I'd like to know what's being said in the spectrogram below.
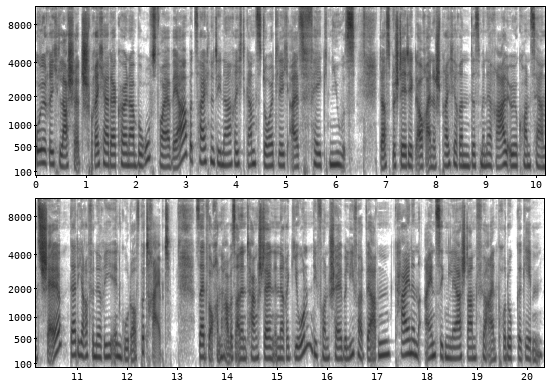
Ulrich Laschet, Sprecher der Kölner Berufsfeuerwehr, bezeichnet die Nachricht ganz deutlich als Fake News. Das bestätigt auch eine Sprecherin des Mineralölkonzerns Shell, der die Raffinerie in Godorf betreibt. Seit Wochen habe es an den Tankstellen in der Region, die von Shell beliefert werden, keinen einzigen Leerstand für ein Produkt gegeben.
